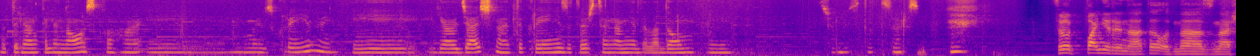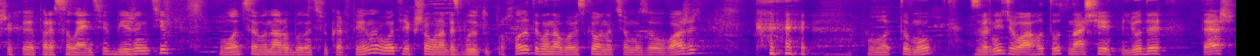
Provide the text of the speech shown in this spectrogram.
батальён Каліновскага і мы з Украіны. І я ўдзячна гэтай краіне за тое, што яна мне дала дом і чомусь тут зараз. Це от пані Рената, одна з наших е, переселенців, біженців. От це вона робила цю картину. От якщо вона десь буде тут проходити, вона обов'язково на цьому зауважить. От тому зверніть увагу, тут наші люди теж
